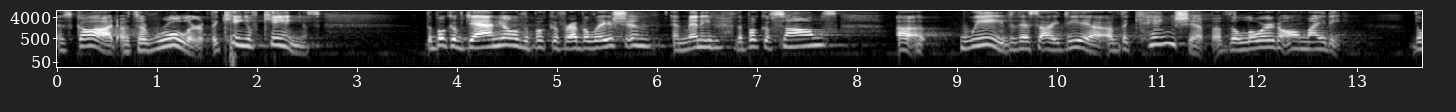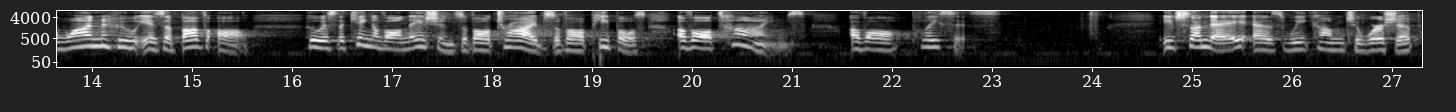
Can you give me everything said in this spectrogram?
as God, as a ruler, the King of Kings. The book of Daniel, the book of Revelation, and many, the book of Psalms, uh, weave this idea of the kingship of the Lord Almighty, the one who is above all, who is the King of all nations, of all tribes, of all peoples, of all times, of all places. Each Sunday, as we come to worship,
